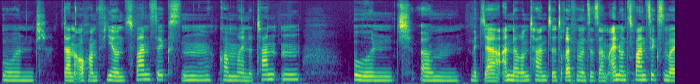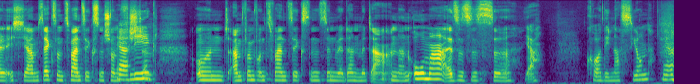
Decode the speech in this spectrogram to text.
Und dann auch am 24. kommen meine Tanten. Und ähm, mit der anderen Tante treffen wir uns jetzt am 21., weil ich ja am 26. schon Ja, fliege. Und am 25. sind wir dann mit der anderen Oma. Also es ist, äh, ja, Koordination. Ja.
